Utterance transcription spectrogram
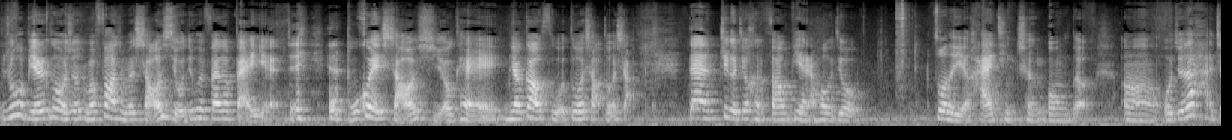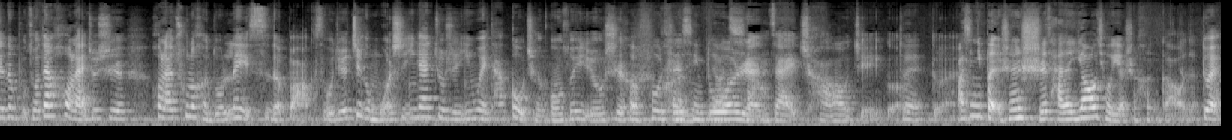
如果别人跟我说什么放什么少许，我就会翻个白眼。对我不会少许，OK？你要告诉我多少多少，但这个就很方便，然后我就。做的也还挺成功的，嗯，我觉得还真的不错。但后来就是后来出了很多类似的 box，我觉得这个模式应该就是因为它够成功，所以就是可复制性多人在抄这个。对对，而且你本身食材的要求也是很高的。对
